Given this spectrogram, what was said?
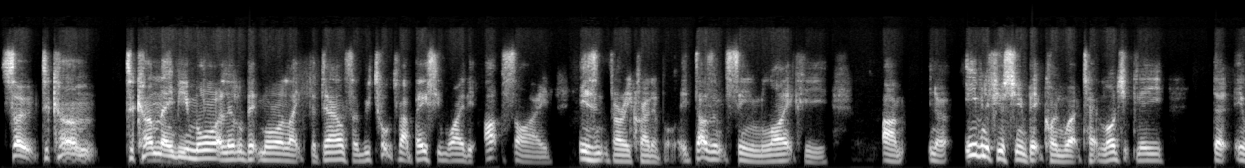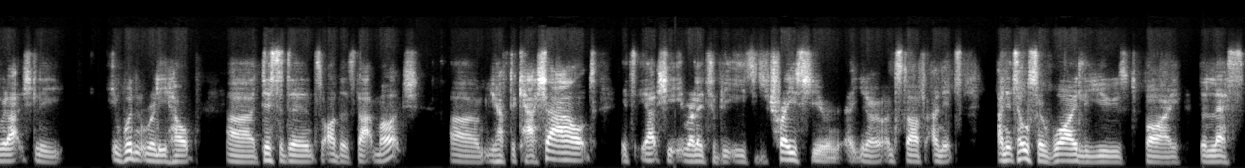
so to come to come maybe more a little bit more on like the downside, we talked about basically why the upside isn't very credible. It doesn't seem likely, um, you know, even if you assume Bitcoin worked technologically, that it would actually, it wouldn't really help uh, dissidents or others that much. Um, you have to cash out. It's actually relatively easy to trace you and you know and stuff. And it's and it's also widely used by the less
